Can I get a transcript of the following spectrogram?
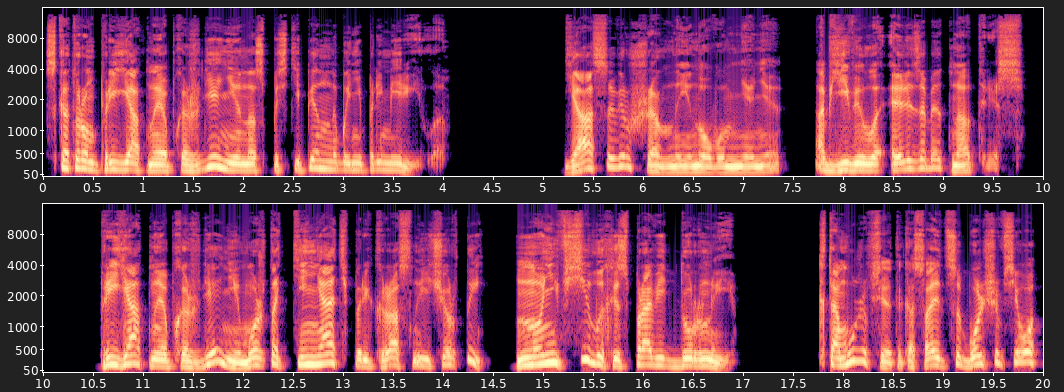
с которым приятное обхождение нас постепенно бы не примирило. Я совершенно иного мнения, объявила Элизабет наотрез. Приятное обхождение может оттенять прекрасные черты, но не в силах исправить дурные. К тому же все это касается больше всего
